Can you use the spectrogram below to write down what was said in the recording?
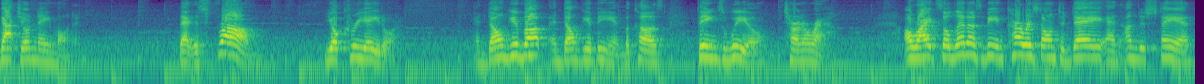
got your name on it, that is from your Creator. And don't give up and don't give in because things will turn around. All right, so let us be encouraged on today and understand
